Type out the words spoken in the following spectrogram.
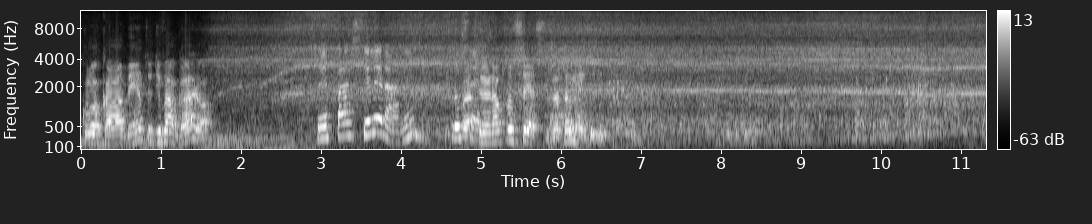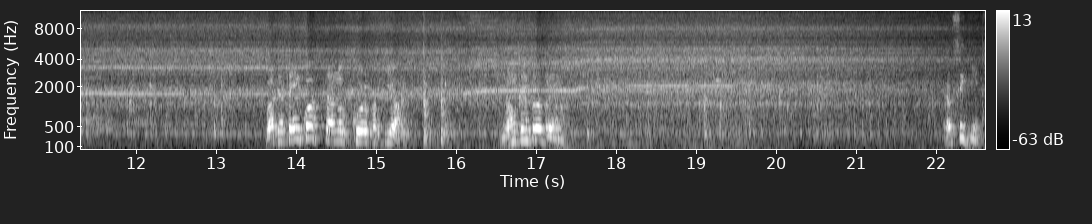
colocar lá dentro devagar, ó. Isso é para acelerar, né? Para acelerar o processo, exatamente. Pode até encostar no corpo aqui, ó. Não tem problema. É o seguinte.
